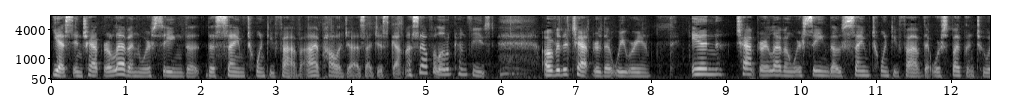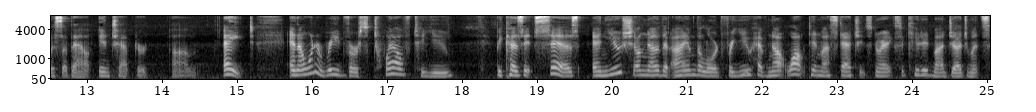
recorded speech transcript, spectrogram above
Yes, in chapter 11, we're seeing the, the same 25. I apologize, I just got myself a little confused over the chapter that we were in. In chapter 11, we're seeing those same 25 that were spoken to us about in chapter um, 8. And I want to read verse 12 to you because it says, And you shall know that I am the Lord, for you have not walked in my statutes nor executed my judgments,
